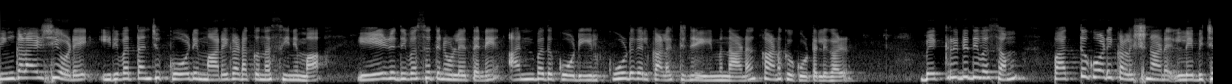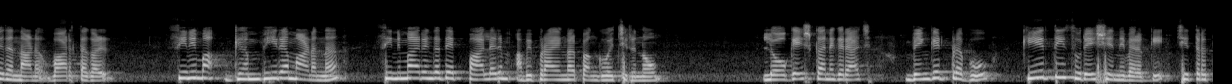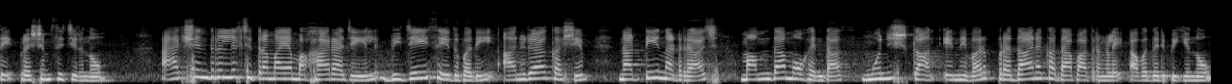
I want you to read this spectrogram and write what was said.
തിങ്കളാഴ്ചയോടെ ഇരുപത്തഞ്ച് കോടി മറികടക്കുന്ന സിനിമ ഏഴ് ദിവസത്തിനുള്ളിൽ തന്നെ അൻപത് കോടിയിൽ കൂടുതൽ കളക്ട് ചെയ്യുമെന്നാണ് കണക്കുകൂട്ടലുകൾ. ബക്രീദ് ദിവസം പത്ത് കോടി കളക്ഷനാണ് ലഭിച്ചതെന്നാണ് വാർത്തകൾ. സിനിമ ഗംഭീരമാണെന്ന് സിനിമാ രംഗത്തെ പലരും അഭിപ്രായങ്ങൾ പങ്കുവച്ചിരുന്നു. ലോകേഷ് കനകരാജ് വെങ്കട് പ്രഭു കീർത്തി സുരേഷ് എന്നിവരൊക്കെ ചിത്രത്തെ പ്രശംസിച്ചിരുന്നു. ആക്ഷൻ ത്രില്ലർ ചിത്രമായ മഹാരാജയിൽ വിജയ് സേതുപതി അനുരാഗ് കശ്യപ് നട്ടി നടരാജ് മമത മോഹൻദാസ് മുനിഷ് കാന്ത് എന്നിവർ പ്രധാന കഥാപാത്രങ്ങളെ അവതരിപ്പിക്കുന്നു.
